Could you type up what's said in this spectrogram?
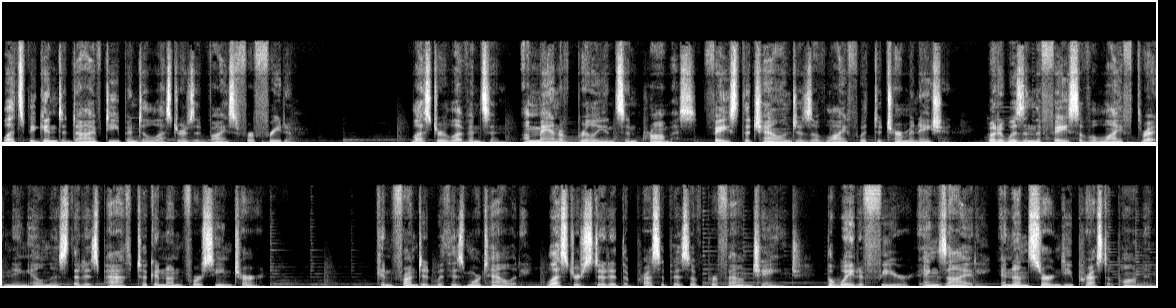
let's begin to dive deep into Lester's advice for freedom. Lester Levenson, a man of brilliance and promise, faced the challenges of life with determination, but it was in the face of a life threatening illness that his path took an unforeseen turn. Confronted with his mortality, Lester stood at the precipice of profound change. The weight of fear, anxiety, and uncertainty pressed upon him,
